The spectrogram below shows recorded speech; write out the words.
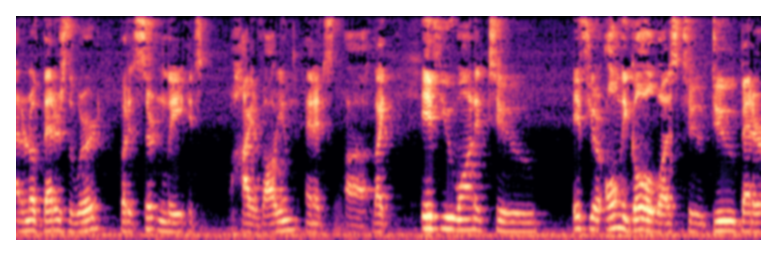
I don't know if better is the word, but it's certainly it's a higher volume, and it's uh, like if you wanted to, if your only goal was to do better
